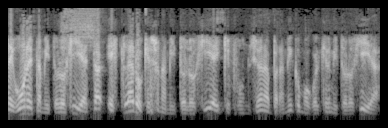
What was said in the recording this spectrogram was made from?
según esta mitología. Está, es claro que es una mitología y que funciona para mí como cualquier mitología.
